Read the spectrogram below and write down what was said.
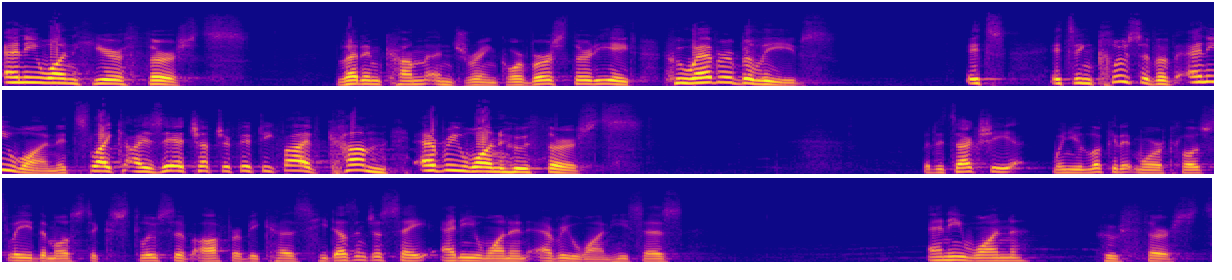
anyone here thirsts, let him come and drink. Or verse 38, whoever believes. It's, it's inclusive of anyone. It's like Isaiah chapter 55 come, everyone who thirsts. But it's actually, when you look at it more closely, the most exclusive offer because he doesn't just say anyone and everyone. He says anyone who thirsts.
